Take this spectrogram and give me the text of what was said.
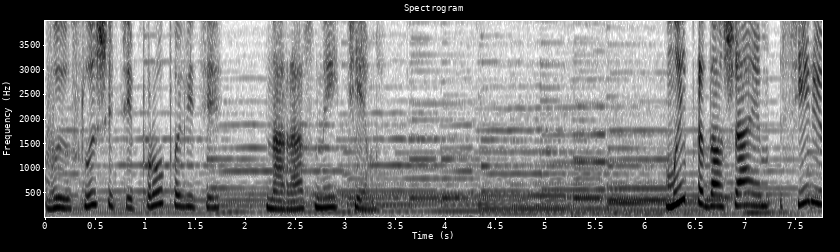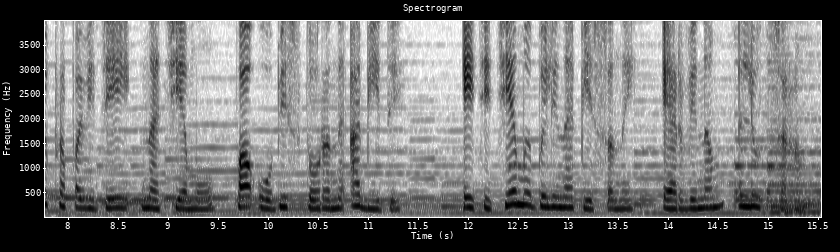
вы услышите проповеди на разные темы. Мы продолжаем серию проповедей на тему «По обе стороны обиды». Эти темы были написаны Эрвином Люцером.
